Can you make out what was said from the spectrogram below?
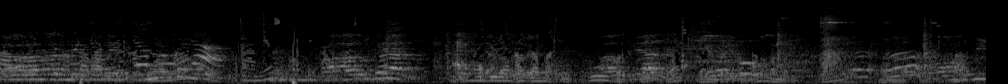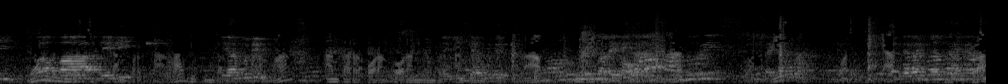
Kalau agama, perannya seperti apa sih, Don? Pengadilan agama itu bertugas dan berwenang memeriksa, memutuskan, dan perkara di tingkat pertama antara orang-orang yang beragama Islam keuangan, wajib, wasiat, hibah,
